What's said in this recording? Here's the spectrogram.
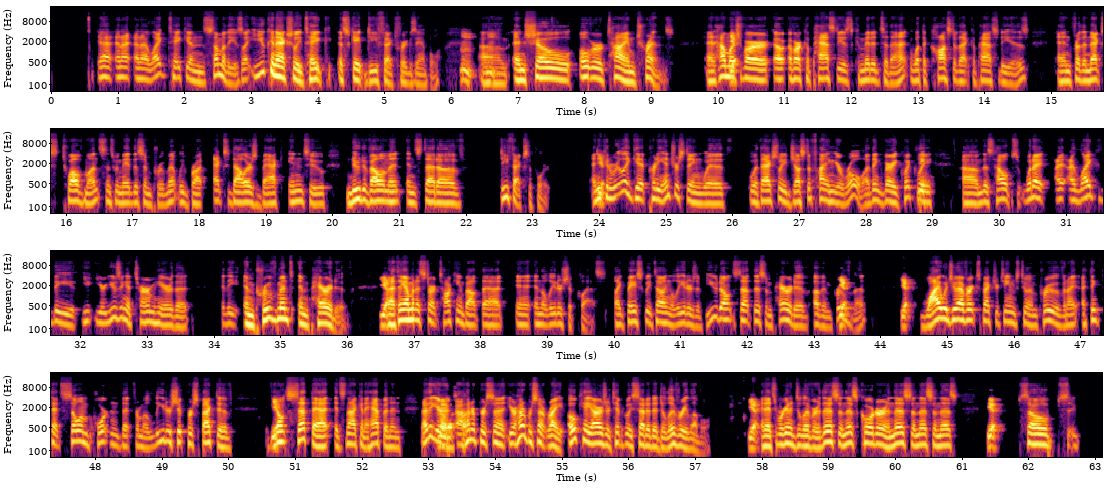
Yeah, and I and I like taking some of these. Like you can actually take escape defect, for example, mm, um, and show over time trends and how much yep. of our uh, of our capacity is committed to that, what the cost of that capacity is. And for the next 12 months since we made this improvement, we've brought X dollars back into new development instead of defect support and you yeah. can really get pretty interesting with with actually justifying your role i think very quickly yeah. um, this helps what I, I, I like the you're using a term here that the improvement imperative yeah and i think i'm going to start talking about that in, in, the leadership class like basically telling the leaders if you don't set this imperative of improvement yeah. yeah. Why would you ever expect your teams to improve? And I, I think that's so important that from a leadership perspective, if you don't set that, it's not going to happen. And I think you're no, 100%, you're 100% right. OKRs are typically set at a delivery level. Yeah. And it's, we're going to deliver this and this quarter and this and this and this. Yeah. So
